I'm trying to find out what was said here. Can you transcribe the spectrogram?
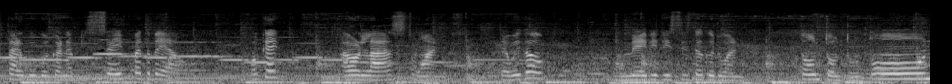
I thought we were gonna be safe by the bell. Okay, our last one. There we go. Maybe this is the good one. Ton, ton, ton, ton.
